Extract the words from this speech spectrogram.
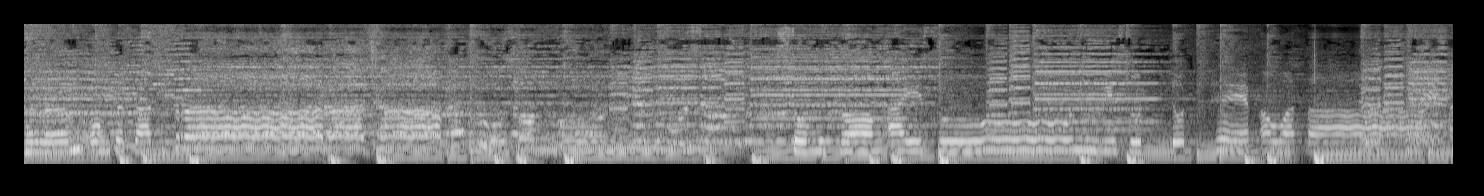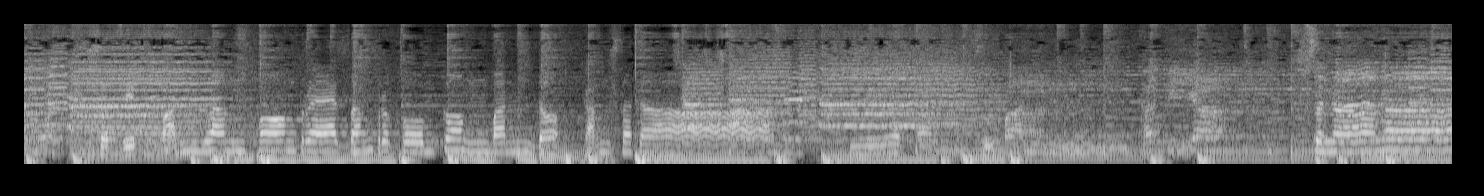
เถลิงองค์กษัตริย์ราราชาพระผู้ทรงบุญทรงครองไอสูรวิสุทธิดุจเทพอวตารสถิตบันลังทองแตรสังประโคมก้องบันดอกกังสดาเนื้อแผ่นสุปันคติยาสง่างาม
